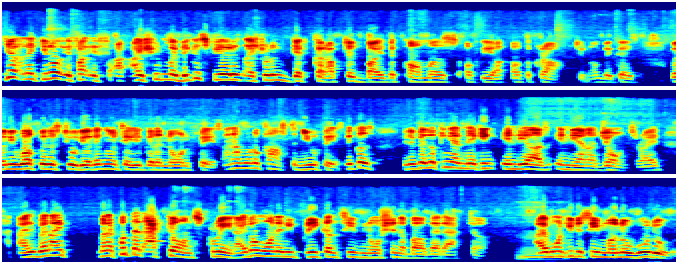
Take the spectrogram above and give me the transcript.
Yeah like you know if i if I, I should my biggest fear is i shouldn't get corrupted by the commerce of the uh, of the craft you know because when you work with a studio they're going to tell you get a known face and i want to cast a new face because you know if you're looking at making india's indiana jones right and when i when i put that actor on screen i don't want any preconceived notion about that actor hmm. I want you to see Manu Voodoo,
